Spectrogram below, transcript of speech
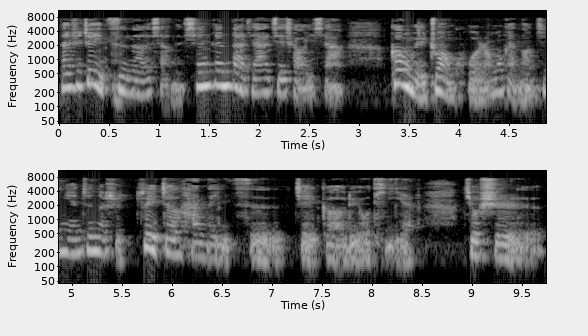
但是这一次呢，想先跟大家介绍一下更为壮阔，让我感到今年真的是最震撼的一次这个旅游体验，就是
